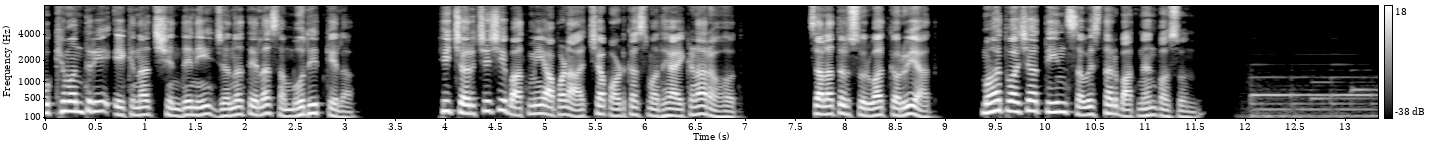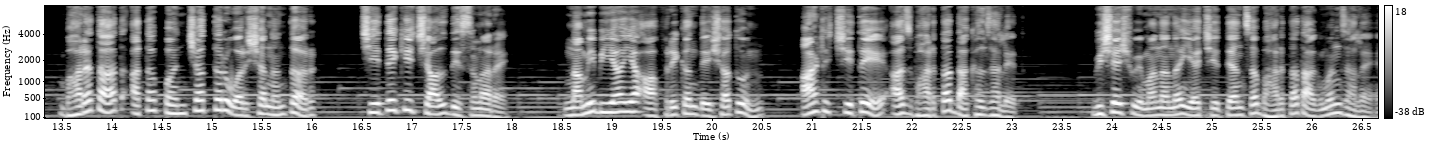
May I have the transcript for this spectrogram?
मुख्यमंत्री एकनाथ शिंदेनी जनतेला संबोधित केलं. ही चर्चेची बातमी आपण आजच्या पॉडकास्टमध्ये ऐकणार आहोत. चला तर सुरुवात करूयात महत्त्वाच्या तीन सविस्तर बातम्यांपासून. भारतात आता पंच्याहत्तर वर्षानंतर चिते की चाल दिसणार आहे. नामिबिया या आफ्रिकन देशातून आठ चिते आज भारतात दाखल झालेत. विशेष विमानानं या चित्यांचं भारतात आगमन झालंय.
